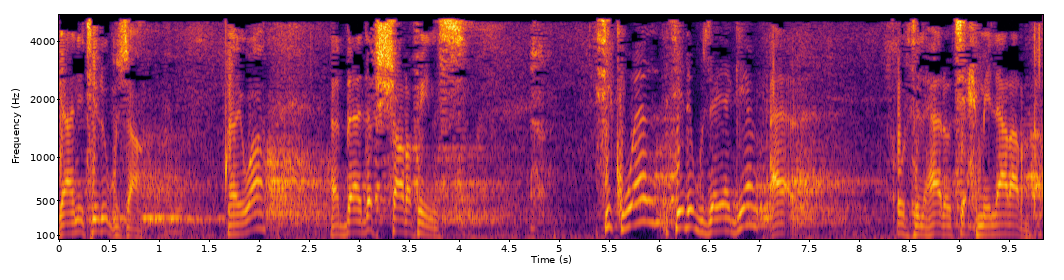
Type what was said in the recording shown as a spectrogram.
يعني تيروكزا ايوا بعد في الشرفينس. تيكوال تيروكزا يا ور تلهالو تحمل ربي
